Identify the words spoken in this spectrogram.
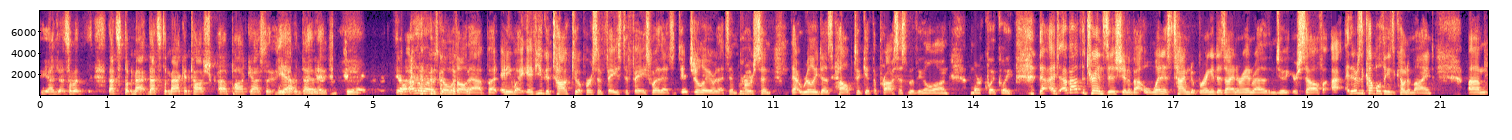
Yeah, that's, that's the that's the Macintosh uh, podcast that we yeah, haven't done yet. So I don't know where I was going with all that, but anyway, if you can talk to a person face to face, whether that's digitally or that's in person, right. that really does help to get the process moving along more quickly. about the transition, about when it's time to bring a designer in rather than do it yourself, I, there's a couple of things that come to mind. Um,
